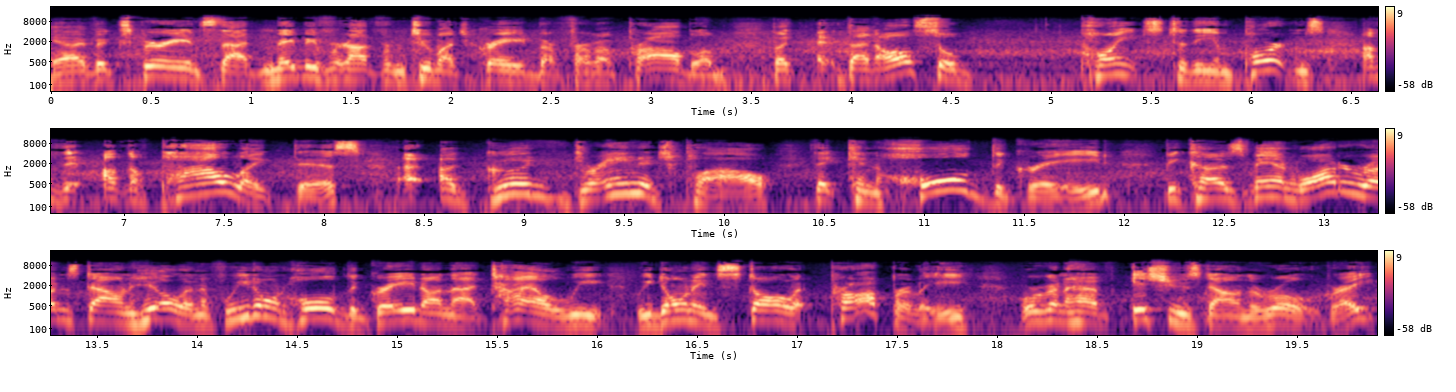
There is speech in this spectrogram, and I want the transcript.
yeah, I've experienced that, maybe for not from too much grade, but from a problem. But that also points to the importance of the of the plow like this, a, a, good drainage plow that can hold the grade because man, water runs downhill, and if we don't hold the grade on that tile, we we don't install it properly, we're going to have issues down the road, right?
